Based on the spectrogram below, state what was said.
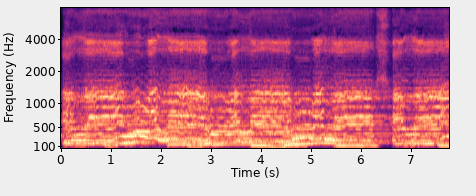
Allahu Allahu Allahu Allah. Allah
